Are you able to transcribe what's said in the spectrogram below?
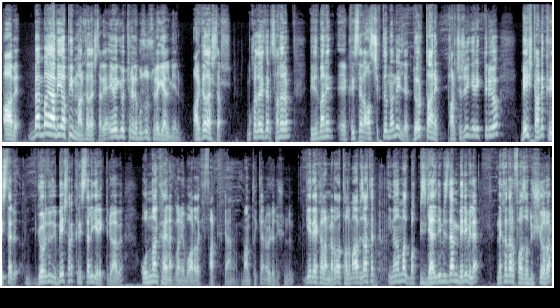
Abi ben bayağı bir yapayım mı arkadaşlar ya? Eve götürelim uzun süre gelmeyelim. Arkadaşlar bu kadar yeter. Sanırım Prizmanın e, kristali az çıktığından değil de 4 tane parçacığı gerektiriyor. 5 tane kristal gördüğünüz gibi 5 tane kristali gerektiriyor abi. Ondan kaynaklanıyor bu aradaki fark yani mantıken öyle düşündüm. Geriye kalanları da atalım. Abi zaten inanılmaz bak biz geldiğimizden beri bile ne kadar fazla düşüyorlar.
